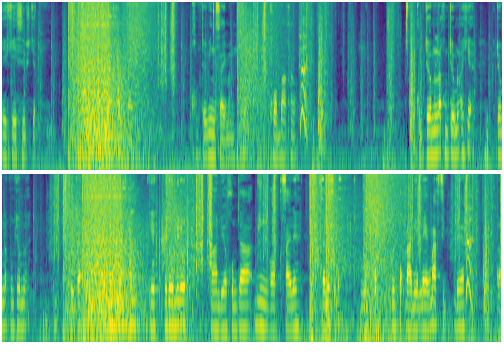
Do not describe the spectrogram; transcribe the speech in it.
AK17 ผมจะวิ่งใส่มันแบบความบ้าคลั่ง เจอมันแล้วผมเจอมันแล้วไอ้เหี้ยเจอมันแล้วผมเจอมันแล้วผมจะโอเคไปโดนไปโดนมาเดี๋ยวผมจะวิ่งออกใส่เลยใส่เลยส่เลยปืนพกปืนพกดาเมจแรงมากสิบเดือละ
